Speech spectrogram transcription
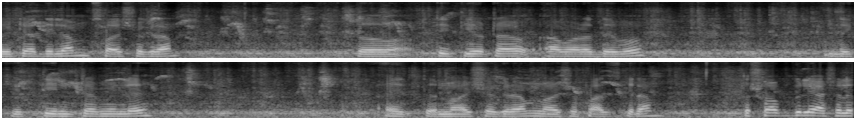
দুইটা দিলাম, ছয়শো গ্রাম। তো তৃতীয়টা আবারও দেব। দেখি, তিনটা মিলে এই তো নয়শো গ্রাম, নয়শো পাঁচ গ্রাম। তো সবগুলি আসলে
